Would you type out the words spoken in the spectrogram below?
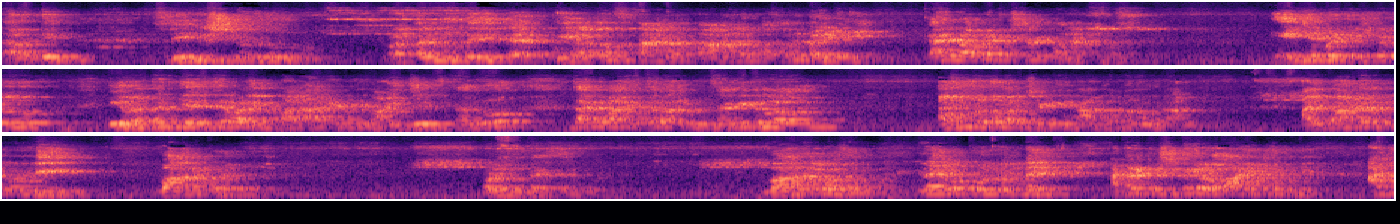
కాబట్టి శ్రీకృష్ణుడు వ్రతం ముందే చెప్పారు. ఈ వ్రతం స్నానం వానల కోసం బయటికి. కానీ లోపల కృష్ణుడికి కొన్నాడు కోసం ఏం చెప్పాడు కృష్ణుడు? ఈ వ్రతం చేస్తే వాళ్ళకి పర అనేటువంటి వాయిద్యం ఇస్తారు. దాన్ని వాయిస్తే వాళ్ళకి శరీరంలో అమృత వచ్చేది నాదం రాను అది పాడారు వాన పడుతుంది. పడుతుంది వాన కోసం ఇలా ఏమో కొన్ని ఉంటాయి. అక్కడ కృష్ణ దగ్గర వాయిద్యం ఉంది. అది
